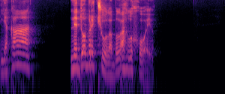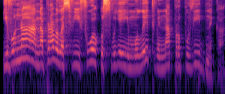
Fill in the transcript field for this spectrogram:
яка недобре чула, була глухою. І вона направила свій фокус своєї молитви на проповідника,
